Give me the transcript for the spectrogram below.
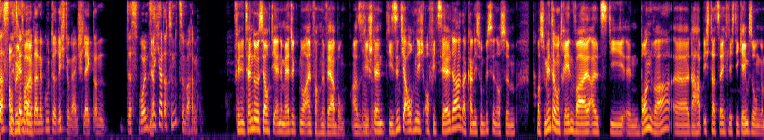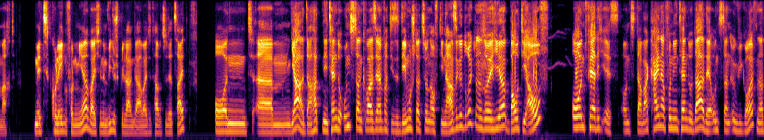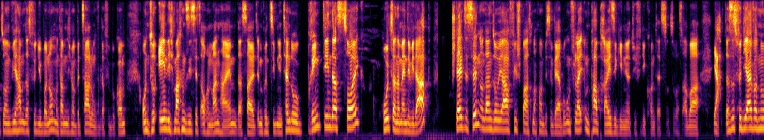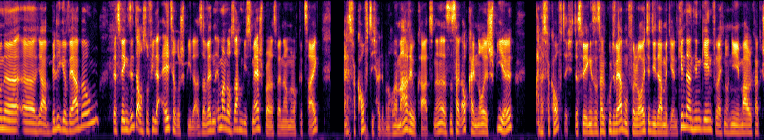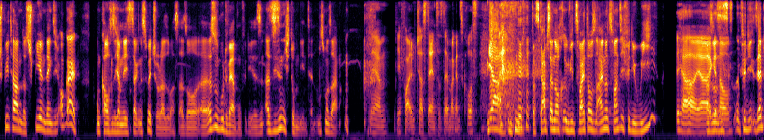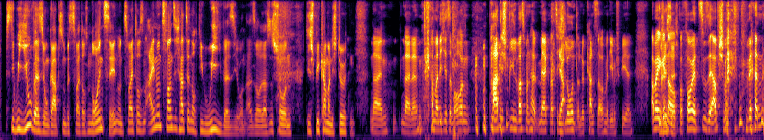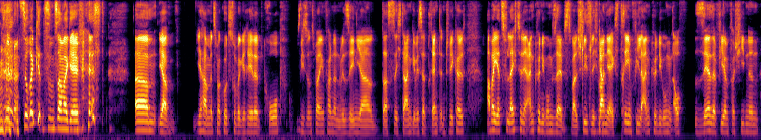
dass Auf Nintendo da eine gute Richtung einschlägt. Und das wollen sie sich halt auch zunutze machen. Für Nintendo ist ja auch die Animagic nur einfach eine Werbung. Also die mhm. stellen, die sind ja auch nicht offiziell da. Da kann ich so ein bisschen aus dem, aus dem Hintergrund reden, weil als die in Bonn war, äh, da habe ich tatsächlich die Gamezone gemacht mit Kollegen von mir, weil ich in einem Videospielladen gearbeitet habe zu der Zeit. Und ähm, ja, da hat Nintendo uns dann quasi einfach diese Demostation auf die Nase gedrückt und dann so, hier, baut die auf und fertig ist. Und da war keiner von Nintendo da, der uns dann irgendwie geholfen hat, sondern wir haben das für die übernommen und haben nicht mal Bezahlung dafür bekommen. Und so ähnlich machen sie es jetzt auch in Mannheim, dass halt im Prinzip Nintendo bringt denen das Zeug, holt es dann am Ende wieder ab, stellt es hin und dann so, ja, viel Spaß, mach mal ein bisschen Werbung und vielleicht ein paar Preise geben die natürlich für die Contests und sowas. Aber ja, das ist für die einfach nur eine äh, ja, billige Werbung. Deswegen sind da auch so viele ältere Spiele. Also da werden immer noch Sachen wie Smash Bros. werden da immer noch gezeigt. Das verkauft sich halt immer noch. Oder Mario Kart, ne? Das ist halt auch kein neues Spiel. Aber es verkauft sich. Deswegen ist es halt gute Werbung für Leute, die da mit ihren Kindern hingehen, vielleicht noch nie Mario Kart gespielt haben, das spielen, denken sich, oh geil, und kaufen sich am nächsten Tag eine Switch oder sowas. Also, äh, das ist eine gute Werbung für die. Also, sie sind nicht dumm, die Nintendo, muss man sagen. Ja, ja, vor allem Just Dance ist da immer ganz groß. Ja, das gab es ja noch irgendwie 2021 für die Wii. Ja, ja, also genau. für die, selbst die Wii U-Version gab es nur bis 2019 und 2021 hatte noch die Wii-Version. Also das ist schon, dieses Spiel kann man nicht töten. Nein, nein, nein, kann man nicht. Ist aber auch ein Partyspiel, was man halt merkt, was sich ja. lohnt und du kannst auch mit ihm spielen. Aber Richtig. genau, bevor wir jetzt zu sehr abschweifen werden, zurück zum Summer Game Fest. Ähm, ja, wir haben jetzt mal kurz drüber geredet, grob, wie es uns bei gefallen hat. Und wir sehen ja, dass sich da ein gewisser Trend entwickelt. Aber jetzt vielleicht zu den Ankündigungen selbst, weil schließlich ja. waren ja extrem viele Ankündigungen auf sehr, sehr vielen verschiedenen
